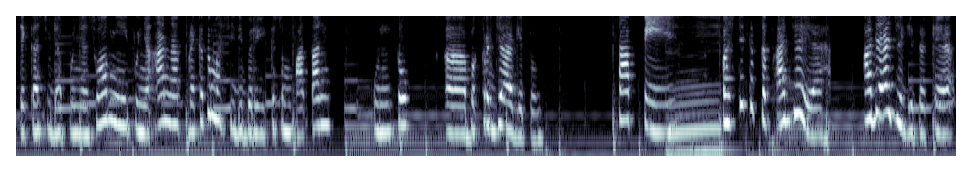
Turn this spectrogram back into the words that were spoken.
ketika sudah punya suami, punya anak, mereka tuh masih diberi kesempatan untuk uh, bekerja gitu tapi hmm. pasti tetap aja ya ada aja gitu kayak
